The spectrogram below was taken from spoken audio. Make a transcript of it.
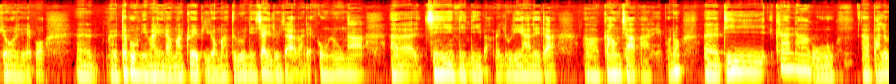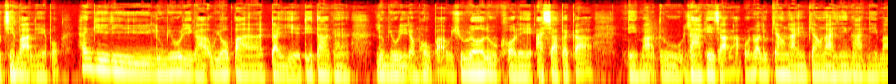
ပြောတယ်ပေါ့အဲတပ်ပုံနေပိုင်းတောင်မှတွဲပြီးတော့မှသူတို့နေရိုက်လို့ကြပါတယ်အကုန်လုံးကအဲချင်းရင်နေနေပါပဲလူတွေကလည်းဒါအာကောင်းကြပါတယ်ပေါ့နော်အဲဒီအခမ်းအနားကိုအာဘာလို့ကျင်းပါလဲပေါ့ဟန်ဂီရီလူမျိုးတွေကဥရောပတိုက်ရဲ့ဒေတာကန်လူမျိုးတွေတော့မဟုတ်ပါဘူးယူရောလို့ခေါ်တဲ့အာရှဘက်က နေမှသူတို့လာခဲ့ကြတာပေါ့နော်အဲ့လိုပြောင်းလာရင်ပြောင်းလာရင်းကနေမှ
